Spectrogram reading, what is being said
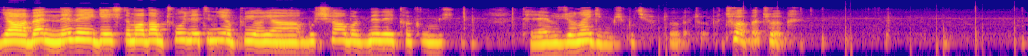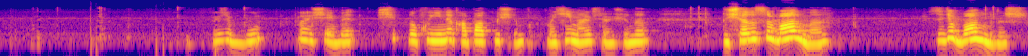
Ya ben nereye geçtim adam tuvaletini yapıyor ya. Bıçağa bak nereye takılmış. Televizyona girmiş bıçak. Tövbe tövbe tövbe tövbe. Neyse bu şey ben shift lock'u yine kapatmışım. Bakayım arkadaşlar şundan dışarısı var mı? Sizce var mıdır?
